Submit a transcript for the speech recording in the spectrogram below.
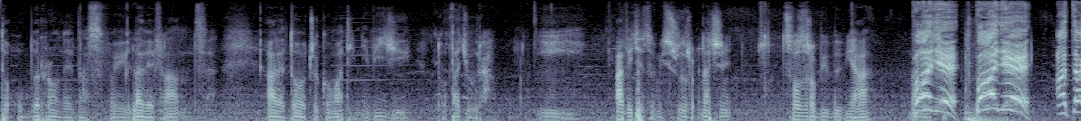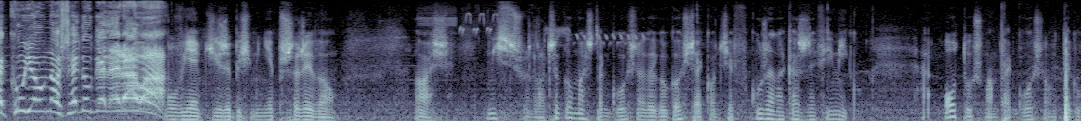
do obrony na swojej lewej flance. Ale to, czego Matim nie widzi, to ta dziura. I... A wiecie, co mistrzu zrobi? Znaczy, co zrobiłbym ja? na Panie! Panie! Atakują naszego generała! Mówiłem ci, żebyś mi nie przerywał. No właśnie. Mistrzu, dlaczego masz tak głośno tego gościa, jak on cię wkurza na każdym filmiku? A otóż mam tak głośno tego...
